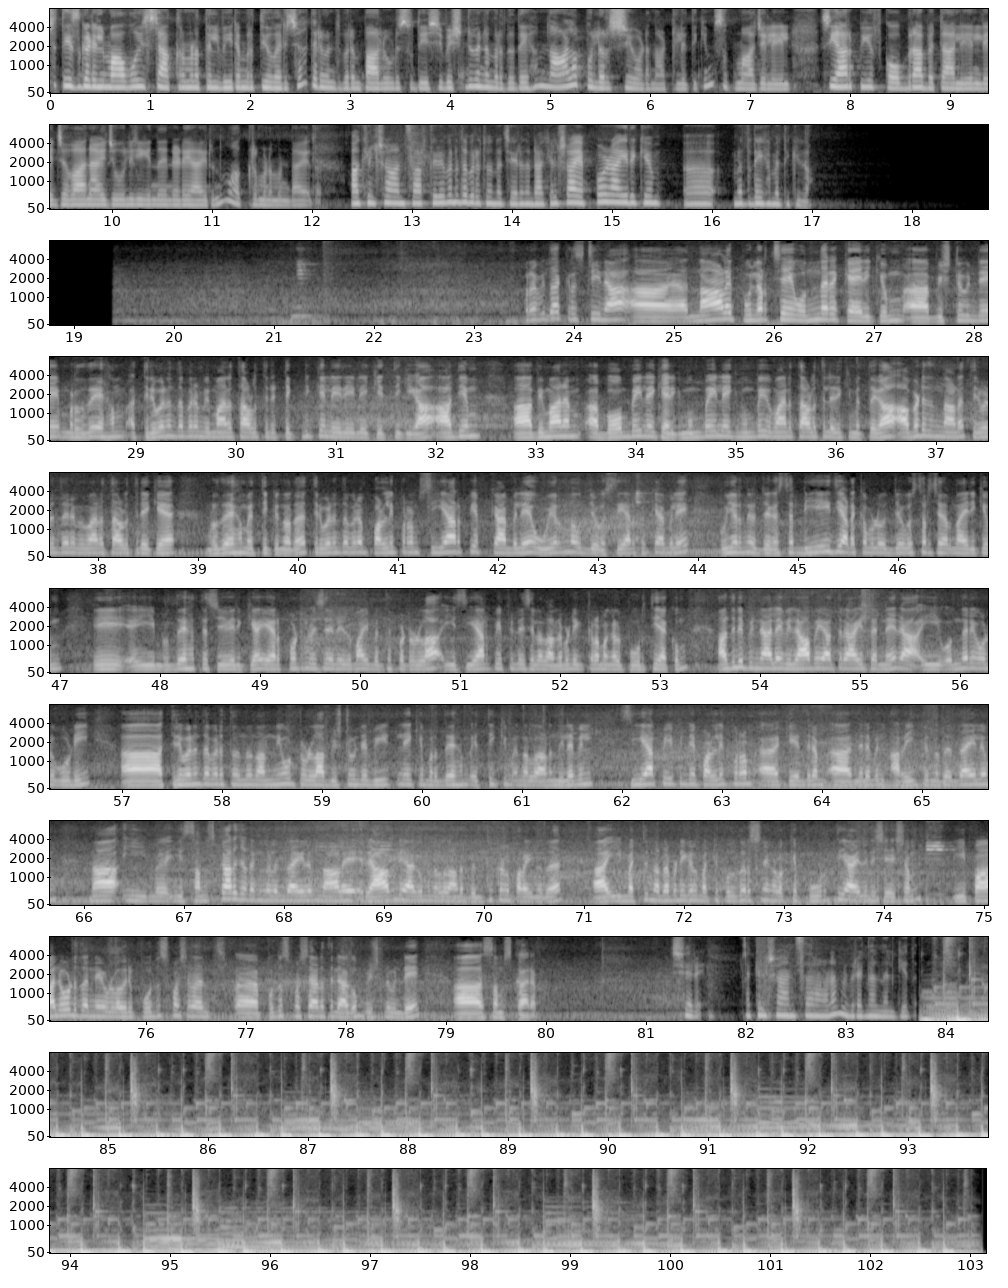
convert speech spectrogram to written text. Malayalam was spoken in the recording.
ഛത്തീസ്ഗഡിൽ മാവോയിസ്റ്റ് ആക്രമണത്തിൽ വീരമൃത്യു വരിച്ച തിരുവനന്തപുരം പാലോട് സ്വദേശി വിഷ്ണുവിന്റെ മൃതദേഹം നാളെ പുലർച്ചെയോടെ നാട്ടിലെത്തിക്കും സുക്മ ജില്ലയിൽ C R P F COBRA ബറ്റാലിയനിലെ ജവാനായി ജോലി ചെയ്യുന്നതിനിടെയായിരുന്നു ആക്രമണമുണ്ടായത്. അഖിൽ ഷാ അൻസാർ തിരുവനന്തപുരത്ത് നിന്ന് ചേരുന്നുണ്ട്. അഖിൽ ഷാ എപ്പോഴായിരിക്കും മൃതദേഹം എത്തിക്കുക? പ്രവിത ക്രിസ്റ്റീന നാളെ പുലർച്ചെ ഒന്നരക്കായിരിക്കും വിഷ്ണുവിന്റെ മൃതദേഹം തിരുവനന്തപുരം വിമാനത്താവളത്തിന്റെ ടെക്നിക്കൽ ഏരിയയിലേക്ക് എത്തിക്കുക. ആദ്യം വിമാനം ബോംബെയിലേക്കായിരിക്കും മുംബൈയിലേക്ക് മുംബൈ വിമാനത്താവളത്തിലായിരിക്കും എത്തുക. അവിടെ നിന്നാണ് തിരുവനന്തപുരം വിമാനത്താവളത്തിലേക്ക് മൃതദേഹം എത്തിക്കുന്നത്. Thiruvananthapuram Pallippuram C R P F ക്യാമ്പിലെ ഉയർന്ന ഉദ്യോഗസ്ഥർ സി ആർ പി എഫ് ക്യാമ്പിലെ ഉയർന്ന ഉദ്യോഗസ്ഥർ ഡി ഐ ജി അടക്കമുള്ള ഉദ്യോഗസ്ഥർ ചേർന്നായിരിക്കും ഈ ഈ മൃതദേഹത്തെ സ്വീകരിക്കുക. എയർപോർട്ടിൽ വെച്ച് തന്നെ ഇതുമായി ബന്ധപ്പെട്ടുള്ള ഈ സി ആർ പി എഫിന്റെ ചില നടപടിക്രമങ്ങൾ പൂർത്തിയാക്കും. അതിന് പിന്നാലെ വിലാപയാത്രയായി തന്നെ ഈ ഒന്നരയോടുകൂടി തിരുവനന്തപുരത്ത് നിന്ന് നന്ദിയോട്ടുള്ള വിഷ്ണുവിന്റെ വീട്ടിലേക്ക് മൃതദേഹം എത്തിക്കും എന്നുള്ളതാണ് നിലവിൽ സി ആർ പി എഫിന്റെ പള്ളിപ്പുറം കേന്ദ്രം നിലവിൽ അറിയിക്കുന്നത്. എന്തായാലും ഈ ഈ സംസ്കാര ചടങ്ങുകൾ എന്തായാലും നാളെ രാവിലെ ആകുമെന്നുള്ളതാണ് ബന്ധുക്കൾ പറയുന്നത്. ഈ മറ്റ് നടപടികൾ മറ്റ് പൊതുദർശനങ്ങളൊക്കെ പൂർത്തിയായതിന് ശേഷം ഈ പാലോട് തന്നെയുള്ള ഒരു പൊതുശ്മശാന പൊതുശ്മശാനത്തിലാകും വിഷ്ണുവിന്റെ സംസ്കാരം. ശരി. അഖിൽ ഷാൻ സാറാണ് വിവരങ്ങൾ നൽകിയത്.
